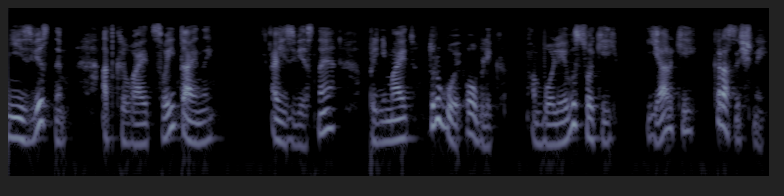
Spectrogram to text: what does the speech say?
неизвестным, открывает свои тайны, а известное принимает другой облик, более высокий, яркий, красочный.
